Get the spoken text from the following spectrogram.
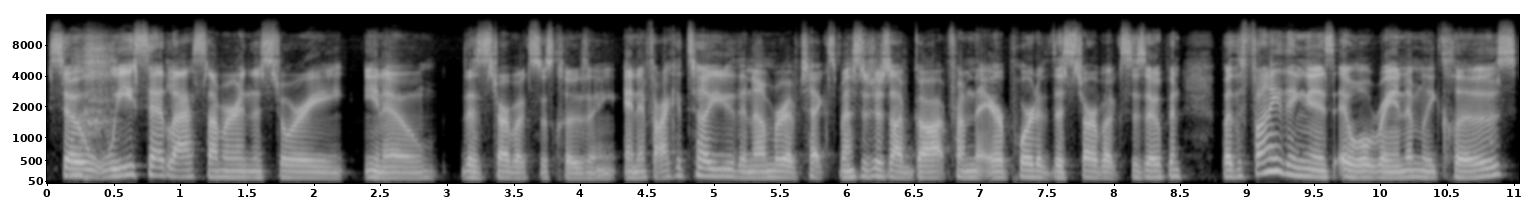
So we said last summer in the story, you know, the Starbucks was closing. And if I could tell you the number of text messages I've got from the airport of the Starbucks is open. But the funny thing is it will randomly close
